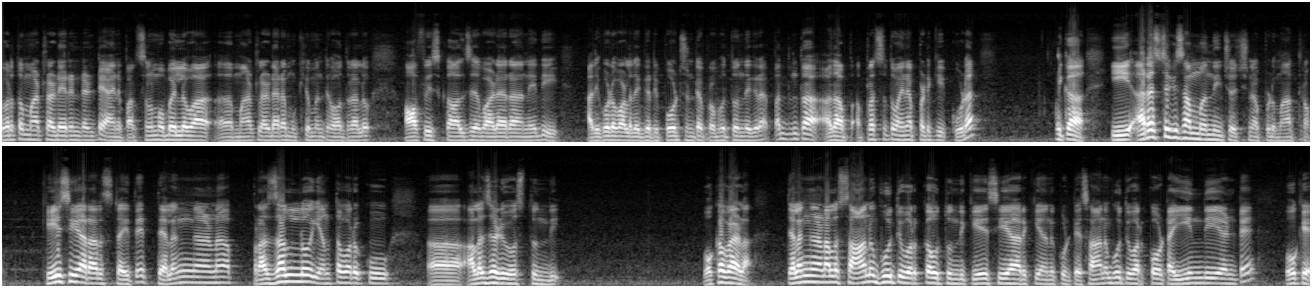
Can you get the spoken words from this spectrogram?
ఎవరితో మాట్లాడారంటే ఆయన పర్సనల్ మొబైల్లో మాట్లాడారా? ముఖ్యమంత్రి హోదాలో ఆఫీస్ కాల్సే వాడారా అనేది అది కూడా వాళ్ళ దగ్గర రిపోర్ట్స్ ఉంటాయి ప్రభుత్వం దగ్గర. అదంతా అది అప్రస్తుతం అయినప్పటికీ కూడా ఇక ఈ అరెస్ట్కి సంబంధించి వచ్చినప్పుడు మాత్రం కేసీఆర్ అరెస్ట్ అయితే తెలంగాణ ప్రజల్లో ఎంతవరకు అలజడి వస్తుంది? ఒకవేళ తెలంగాణలో సానుభూతి వర్క్ అవుతుంది కేసీఆర్కి అనుకుంటే సానుభూతి వర్కౌట్ అయ్యింది అంటే ఓకే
